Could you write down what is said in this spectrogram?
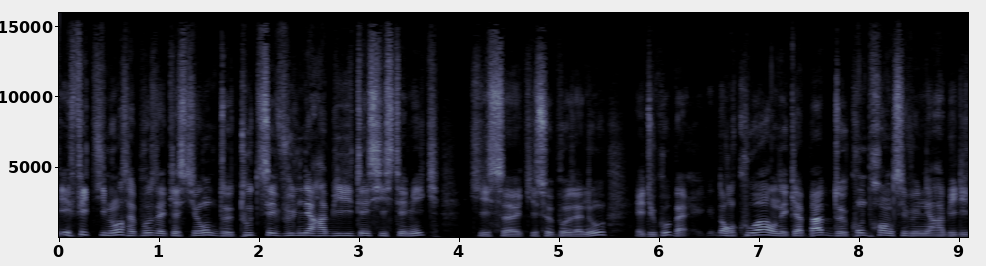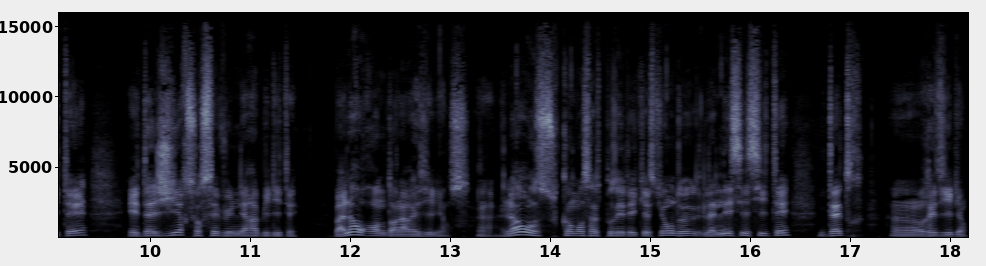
effectivement ça pose la question de toutes ces vulnérabilités systémiques qui se, qui se posent à nous. Et du coup, bah, en quoi on est capable de comprendre ces vulnérabilités et d'agir sur ces vulnérabilités? Bah là on rentre dans la résilience. Là on commence à se poser des questions de la nécessité d'être euh, résilient.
